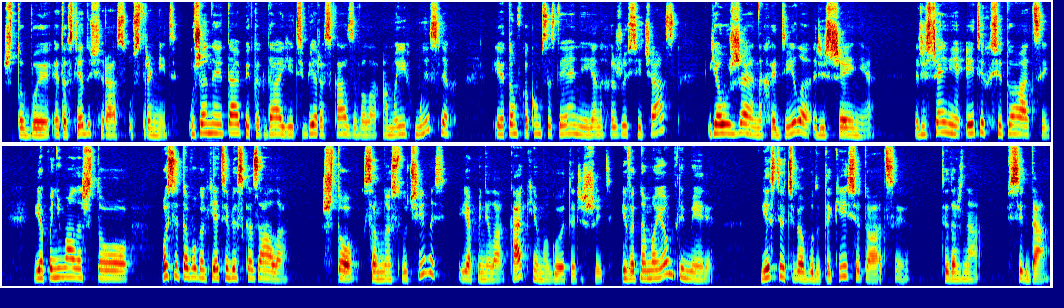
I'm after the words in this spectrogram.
чтобы это в следующий раз устранить. Уже на этапе, когда я тебе рассказывала о моих мыслях и о том, в каком состоянии я нахожусь сейчас, я уже находила решение, решение этих ситуаций. Я понимала, что после того, как я тебе сказала, что со мной случилось, я поняла, как я могу это решить. И вот на моем примере если у тебя будут такие ситуации, ты должна всегда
